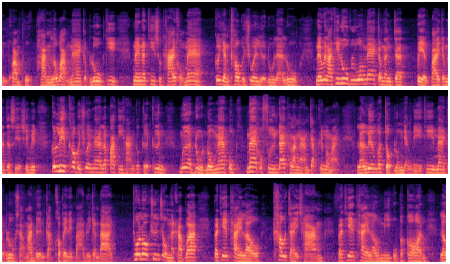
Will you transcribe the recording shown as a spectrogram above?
ถึงความผูกพันระหว่างแม่กับลูกที่ในนาทีสุดท้ายของแม่ก็ยังเข้าไปช่วยเหลือดูแลลูก ในเวลาที่ลูกรู้ว่าแม่กำลังจะ ปลี่ยนไปกำลังจะเสียชีวิต ก็รีบเข้าไปช่วยแม่และปาฏิหาริย์ก็เกิดขึ้น เมื่อดูดนมแม่ปุ๊บแม่ก็ฟื้นได้พลังงานกลับขึ้นมาใหม่ และเรื่องก็จบลงอย่างดีที่แม่กับลูกสามารถเดินกลับเข้าไปในป่าด้วยกันได้ ทั่วโลกชื่นชมนะครับว่าประเทศไทยเราเข้าใจช้าง ประเทศไทยเรามีอุปกรณ์ เรา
